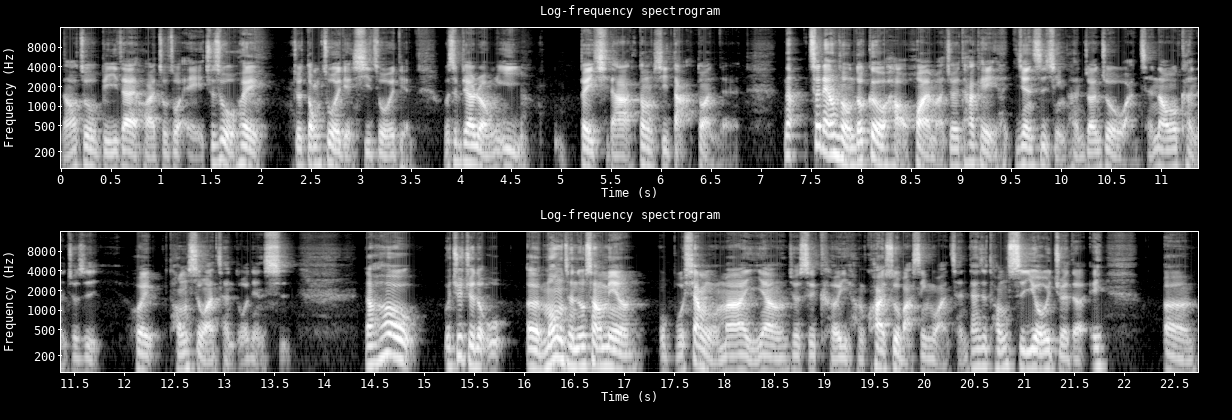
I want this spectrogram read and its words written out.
然后做 B 再回来做做 A，就是我会就东做一点西做一点。我是比较容易被其他东西打断的人。那这两种都各有好坏嘛，就是他可以一件事情很专注的完成，那我可能就是会同时完成很多件事。然后我就觉得我呃某种程度上面我不像我妈一样，就是可以很快速把事情完成，但是同时又会觉得，诶呃，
